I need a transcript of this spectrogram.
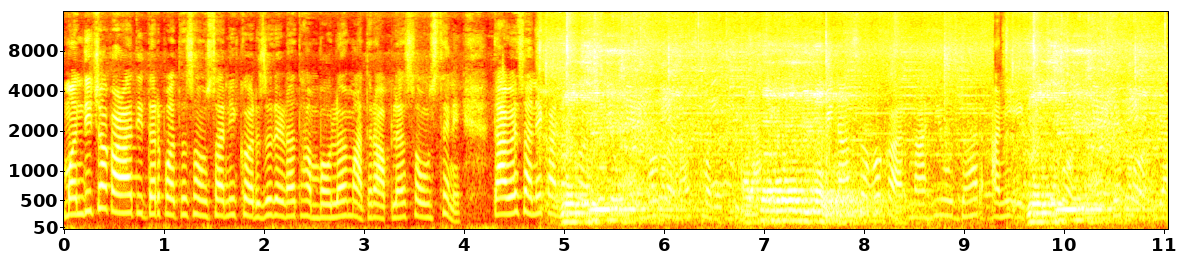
मंदीच्या काळात इतर पतसंस्थांनी कर्ज देणं थांबवलं मात्र आपल्या संस्थेने त्यावेळेस अनेकांना कर्ज देऊन मदत केली आहे विना सहकार नाही उद्धार आणि या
